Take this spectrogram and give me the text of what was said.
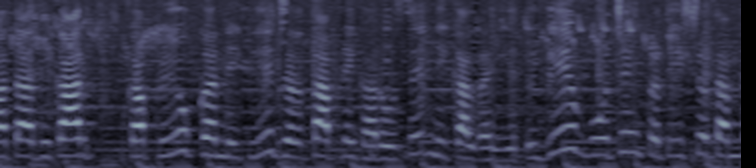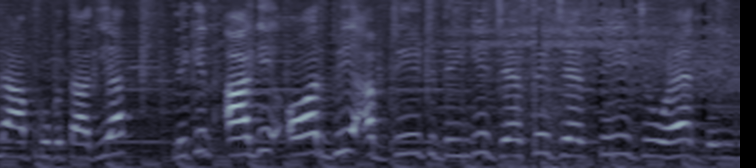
मताधिकार का प्रयोग करने के लिए जनता अपने घरों से निकल रही है। तो ये वोटिंग प्रतिशत हमने आपको बता दिया, लेकिन आगे और भी अपडेट देंगे। जैसे जैसे जो है दिन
